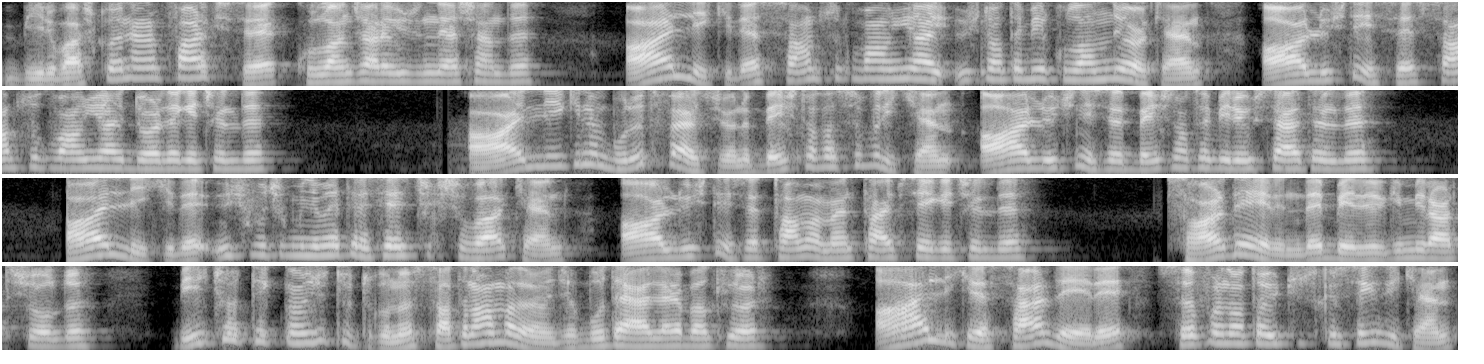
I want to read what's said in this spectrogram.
Bir başka önemli fark ise kullanıcı arayüzünde yaşandı. A52'de Samsung One UI 3.1 kullanılıyorken A53'te ise Samsung One UI 4'e geçildi. A52'nin Bluetooth versiyonu 5.0 iken A53'ün ise 5.1'e yükseltildi. A52'de 3.5 mm ses çıkışı varken A53'te ise tamamen Type-C'ye geçildi. SAR değerinde belirgin bir artış oldu. Birçok teknoloji tutkunu satın almadan önce bu değerlere bakıyor. A52'de SAR değeri 0.348 iken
